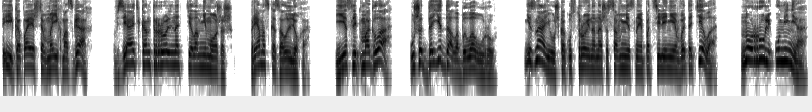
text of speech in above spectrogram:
ты и копаешься в моих мозгах, взять контроль над телом не можешь», прямо сказал Леха. «Если б могла, уже доедала бы Лауру. Не знаю уж, как устроено наше совместное подселение в это тело, но руль у меня,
